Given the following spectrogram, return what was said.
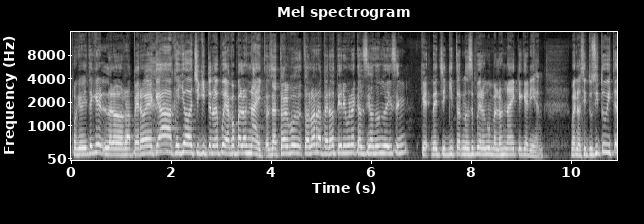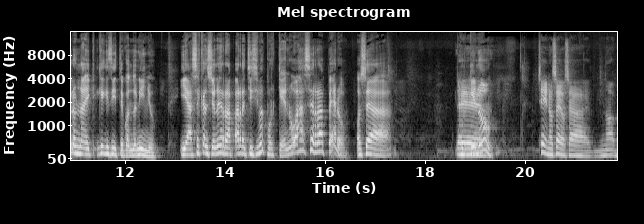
Porque viste que los raperos es que, ah, que yo chiquito no me podía comprar los Nike. O sea, todo el mundo- todos los raperos tienen una canción donde dicen que de chiquito no se pudieron comprar los Nike que querían. Bueno, si tú sí tuviste los Nike que quisiste cuando niño y haces canciones de rap arrechísimas, ¿por qué no vas a ser rapero? O sea, ¿Por qué Eh, no? Sí, no sé, o sea, no,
